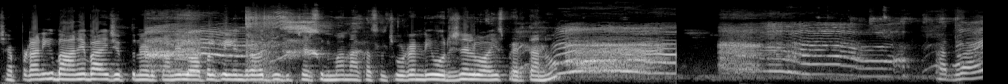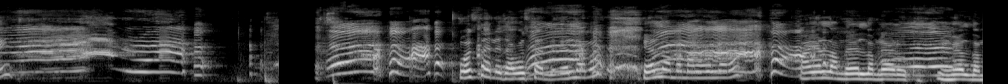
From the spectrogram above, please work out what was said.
చెప్పడానికి బాగానే బాగా చెప్తున్నాడు కానీ లోపలికి వెళ్ళిన తర్వాత చూపించాడు సినిమా నాకు అసలు చూడండి. ఒరిజినల్ వాయిస్ పెడతాను. అద్వాయ్ వస్తాలేదా వస్తాలే. వెళ్దామా? వెళ్దామా మనం వెళ్దామా? వెళ్దాంలే వెళ్దాంలే వెళ్దాం.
